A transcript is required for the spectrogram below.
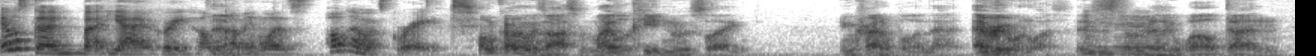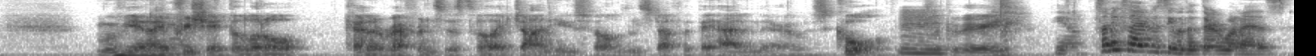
it was good, but yeah, I agree. Homecoming was Homecoming was great. Homecoming was awesome. Michael Keaton was like incredible in that. Everyone was. It was just a Mhm. really well done movie, and I appreciate the little kind of references to like John Hughes films and stuff that they had in there. It was cool. It was Mm. like a very Yeah, so I'm excited to see what the third one is.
